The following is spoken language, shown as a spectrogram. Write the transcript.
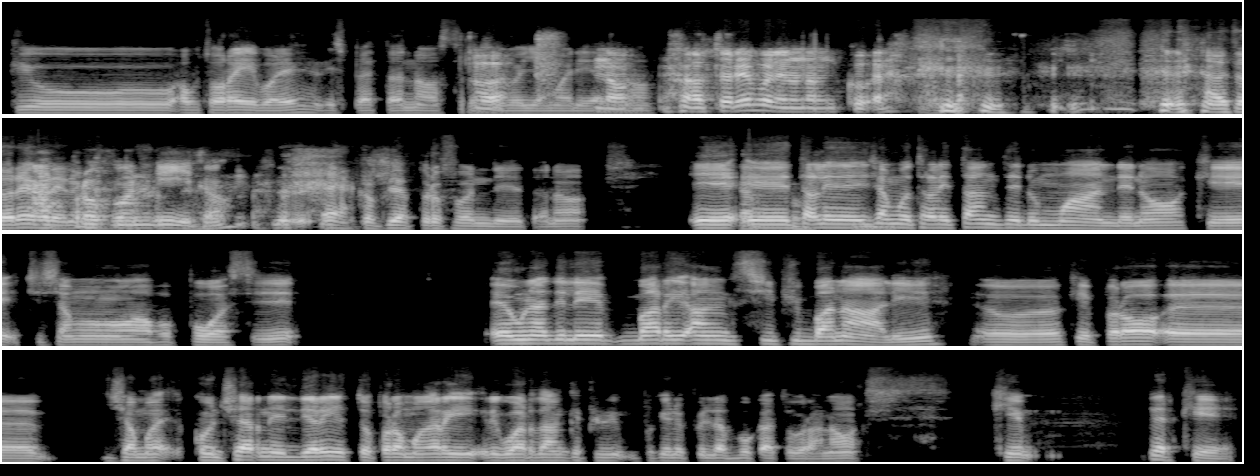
più autorevole rispetto al nostro, oh, se vogliamo dire. No, no? autorevole non ancora. autorevole approfondito. Non... ecco, più approfondito, no? E, e tra, le, diciamo, tra, le, tante domande no, che ci siamo posti, è una delle anzi più banali, eh, che però eh, diciamo, concerne il diritto, però magari riguarda anche più, un pochino più l'avvocatura, no? Che, perché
